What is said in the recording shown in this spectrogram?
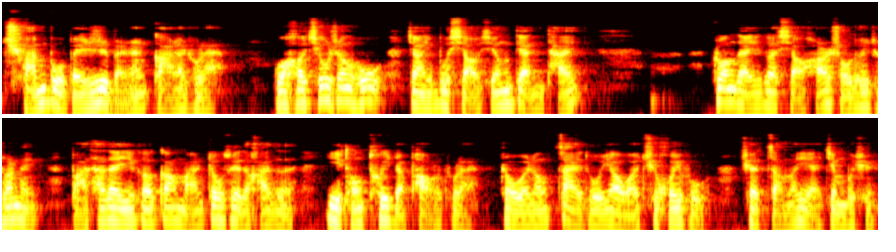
全部被日本人赶了出来。我和邱生湖将一部小型电台装在一个小孩手推车内，把他的一个刚满周岁的孩子一同推着跑了出来。周文龙再度要我去恢复，却怎么也进不去。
